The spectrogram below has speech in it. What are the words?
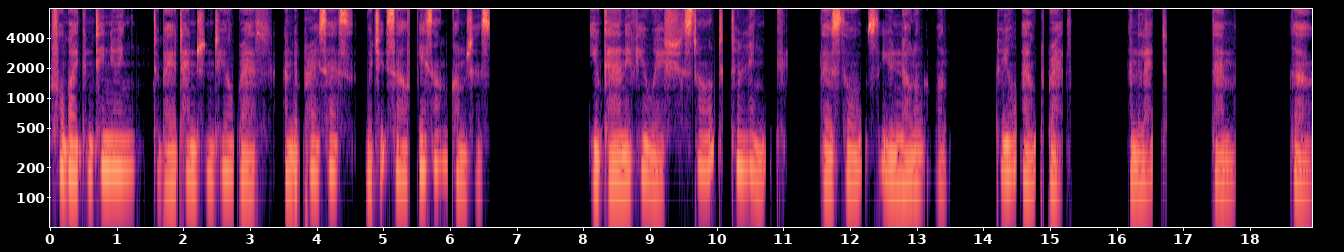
For by continuing to pay attention to your breath and a process which itself is unconscious, you can, if you wish, start to link those thoughts that you no longer want to your out breath and let them go.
